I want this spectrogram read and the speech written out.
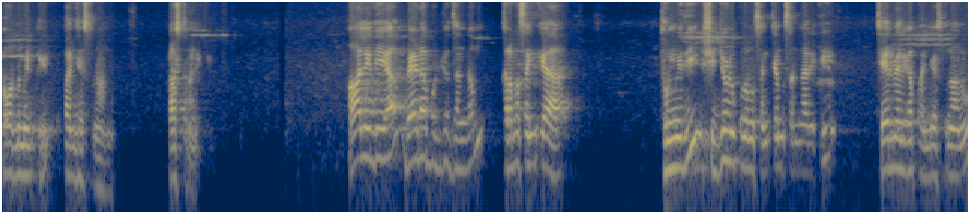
గవర్నమెంట్కి పనిచేస్తున్నాను రాష్ట్రానికి. ఆల్ ఇండియా బేడ బుడ్గ జంగం క్రమ సంఖ్య తొమ్మిది షెడ్యూల్డ్ కులం సంక్షేమ సంఘానికి చైర్మన్గా పనిచేస్తున్నాను.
